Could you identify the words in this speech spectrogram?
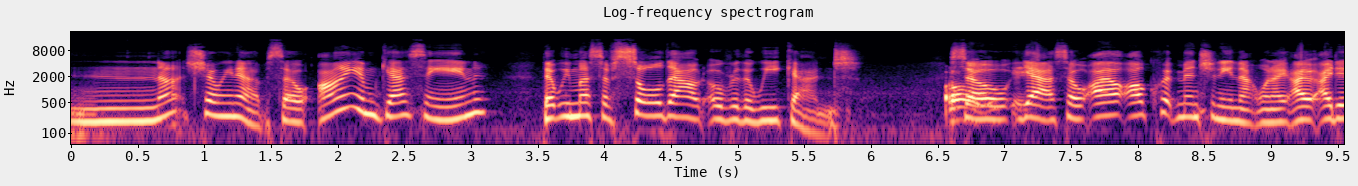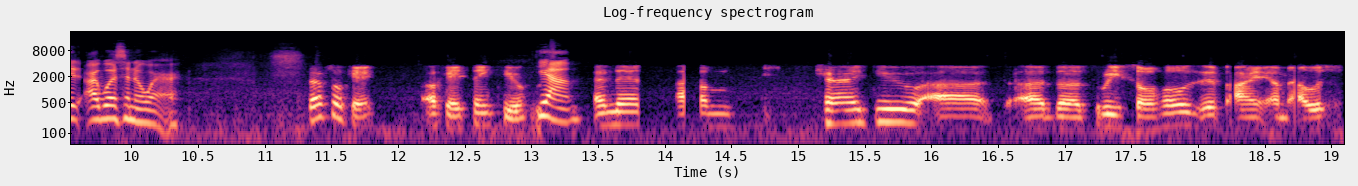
not showing up. So I am guessing that we must have sold out over the weekend. Oh, so okay. yeah, so I'll I'll quit mentioning that one. I, I I did I wasn't aware. That's okay. Okay, thank you. Yeah. And then, um, can I do uh, uh, the three Sohos if I am eligible?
